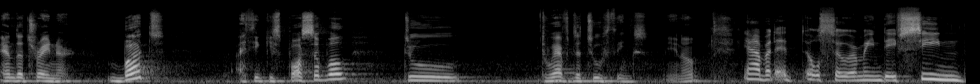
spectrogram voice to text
and the trainer. But I think it's possible to to have the two things. You know. Yeah, but it also, I mean, they've seen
